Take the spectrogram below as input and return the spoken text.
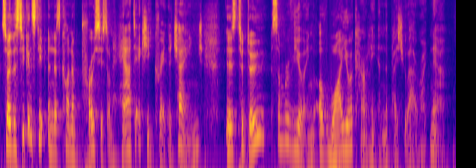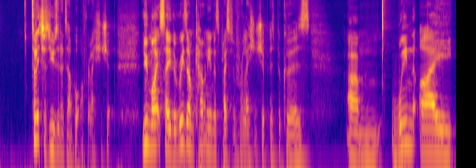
So the second step in this kind of process on how to actually create the change is to do some reviewing of why you are currently in the place you are right now. So let's just use an example of relationship. You might say the reason I'm currently in this place of relationship is because um, when I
